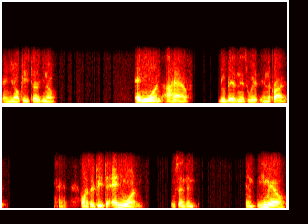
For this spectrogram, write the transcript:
And, you know, peace to, you know, anyone I have do business with in the private. I want to say peace to anyone who sent an, an email,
